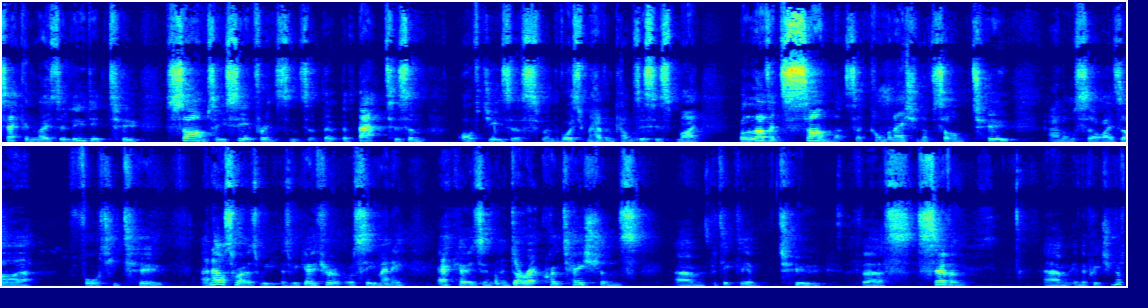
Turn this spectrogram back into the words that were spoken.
second most alluded to psalm. So you see it, for instance, at the, the baptism of Jesus when the voice from heaven comes. This is my beloved Son. That's a combination of Psalm 2 and also Isaiah 42. And elsewhere, as we, as we go through it, we'll see many echoes and, and direct quotations, um, particularly of 2 verse 7 um, in the preaching of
